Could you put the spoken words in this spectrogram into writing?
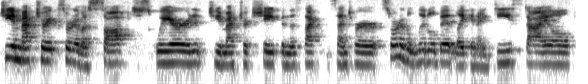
geometric, sort of a soft squared geometric shape in the center, sort of a little bit like an ID style.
